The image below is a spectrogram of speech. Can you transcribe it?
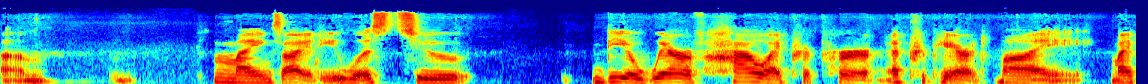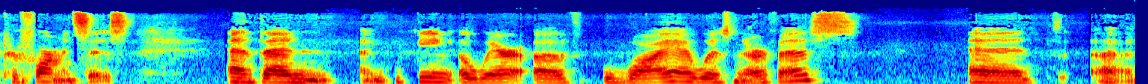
um, my anxiety was to be aware of how I prepare uh, prepared my my performances, and then uh, being aware of why I was nervous and uh,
